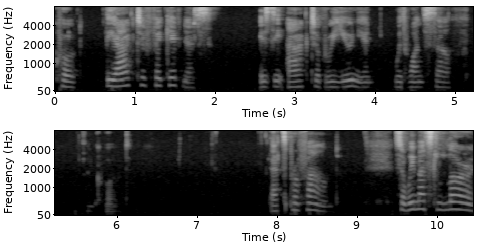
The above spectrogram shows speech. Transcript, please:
quote, the act of forgiveness is the act of reunion with oneself. Unquote. That's profound. So we must learn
